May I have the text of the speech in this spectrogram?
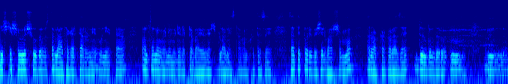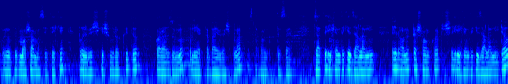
নিষ্কাশনের সুব্যবস্থা না থাকার কারণে উনি একটা পঞ্চান্ন ঘনমিটার একটা বায়োগ্যাস প্ল্যান্ট স্থাপন করতেছে, যাতে পরিবেশের ভারসাম্য রক্ষা করা যায় দুর্গন্ধ মশামাছি থেকে পরিবেশকে সুরক্ষিত করার জন্য উনি একটা বায়োগ্যাস প্ল্যান্ট স্থাপন করতেছে। যাতে এখান থেকে জ্বালানি এর অনেকটা সংকট, সে এখান থেকে জ্বালানিটাও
